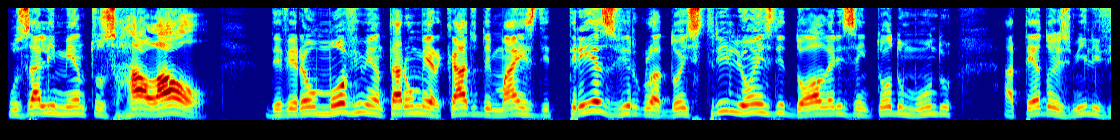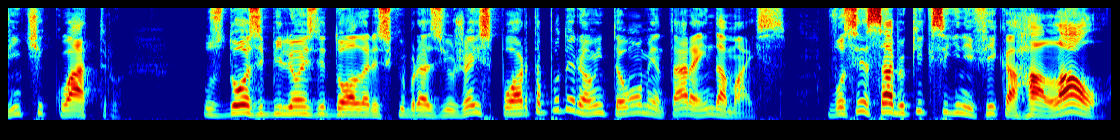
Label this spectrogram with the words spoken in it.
Os alimentos halal deverão movimentar um mercado de mais de 3,2 trilhões de dólares em todo o mundo até 2024. Os 12 bilhões de dólares que o Brasil já exporta poderão então aumentar ainda mais. Você sabe o que significa halal?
